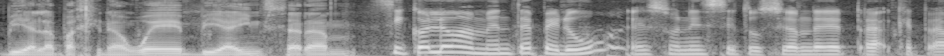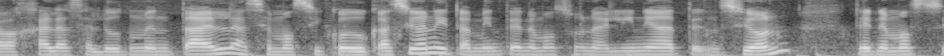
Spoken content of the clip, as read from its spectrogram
vía la página web, vía Instagram. Psicólogamente Perú es una institución de tra- que trabaja la salud mental, hacemos psicoeducación y también tenemos una línea de atención. Tenemos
